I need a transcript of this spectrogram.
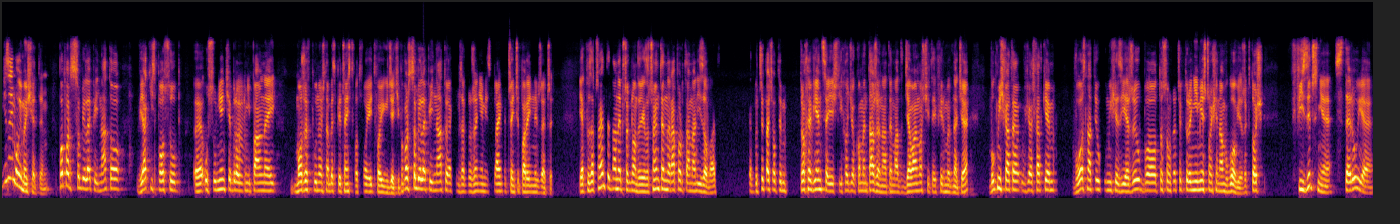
nie zajmujmy się tym. Popatrz sobie lepiej na to, w jaki sposób e, usunięcie broni palnej może wpłynąć na bezpieczeństwo Twojej i Twoich dzieci. Popatrz sobie lepiej na to, jakim zagrożeniem jest climate change czy parę innych rzeczy. Jak zacząłem te dane przeglądać, jak zacząłem ten raport analizować, jakby czytać o tym trochę więcej, jeśli chodzi o komentarze na temat działalności tej firmy w necie, Bóg mi światem, świadkiem, włos na tyłku mi się zjeżył, bo to są rzeczy, które nie mieszczą się nam w głowie, że ktoś fizycznie steruje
